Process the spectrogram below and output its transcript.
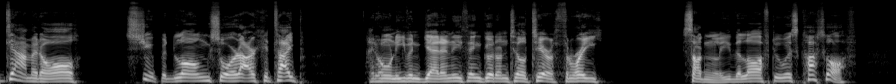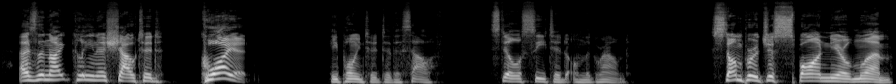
Damn it all. Stupid longsword archetype. I don't even get anything good until tier 3. Suddenly, the laughter was cut off as the night cleaner shouted, Quiet! He pointed to the south, still seated on the ground. Stumper just spawned near Lem,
